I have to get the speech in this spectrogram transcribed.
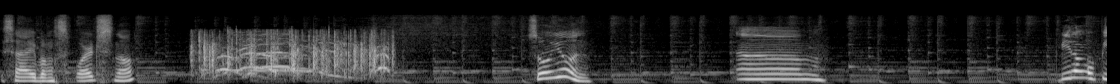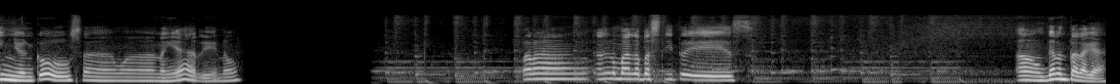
sa ibang sports, no? So, yun. Um, bilang opinion ko sa mga nangyari, no? Parang, ang lumalabas dito is, um, ganun talaga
